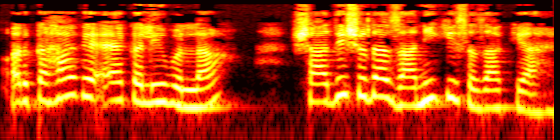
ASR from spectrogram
اور کہا کہ، اے کلیم اللہ، شادی شدہ زانی کی سزا کیا ہے؟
